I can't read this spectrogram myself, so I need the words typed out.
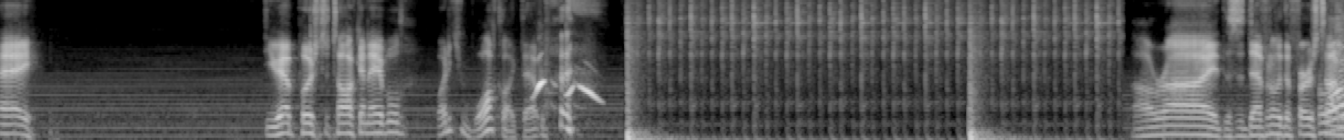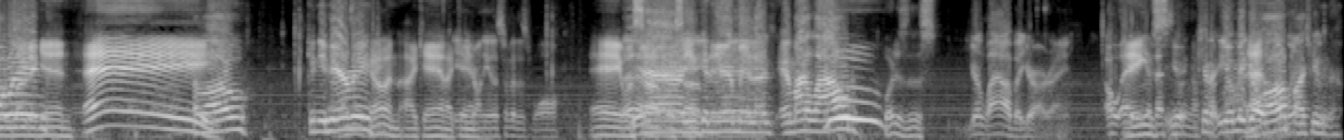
Hey. Do you have push to talk enabled? Why do you walk like that? All right, this is definitely the first time Hello, we're loading Wayne. in. Hey! Hello. Can you hear How's me? going? I can, I Yeah, you're on can. the other side of this wall. Hey, what's up? yeah, you up? can hear me. Like, am I loud? Woo! What is this? You're loud, but you're all right. Oh, hey, yeah, Things- that's the thing can I, you want me to go up? I I can.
